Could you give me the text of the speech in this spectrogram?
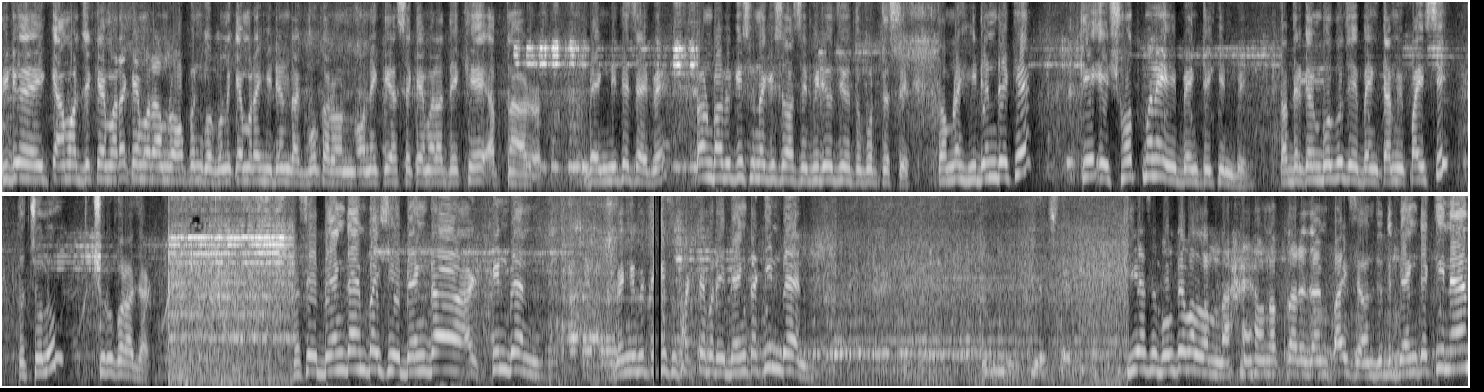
ভিডিও এই আমার যে ক্যামেরা ক্যামেরা আমরা ওপেন করব না ক্যামেরা হিডেন রাখব, কারণ অনেকে আছে ক্যামেরা দেখে আপনার ব্যাংক নিতে চাইবে। কারণ ভাবে কিছু না কিছু আছে ভিডিও যেহেতু করতেছে। তো আমরা হিডেন রেখে কে এই সৎ মানে এই ব্যাংকটি কিনবে। তাদেরকে আমি বলব যে এই ব্যাংকটা আমি পাইছি। তো চলুন, শুরু করা যাক। আচ্ছা এই ব্যাংকটা আমি পাইছি, এই ব্যাংকটা কিনবেন? ব্যাংকের ভিতরে কিছু থাকতে পারে, এই ব্যাংকটা কিনবেন? কি আছে বলতে পারলাম না। এখন আপনার আমি পাইছি এখন যদি ব্যাংকটা কিনেন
